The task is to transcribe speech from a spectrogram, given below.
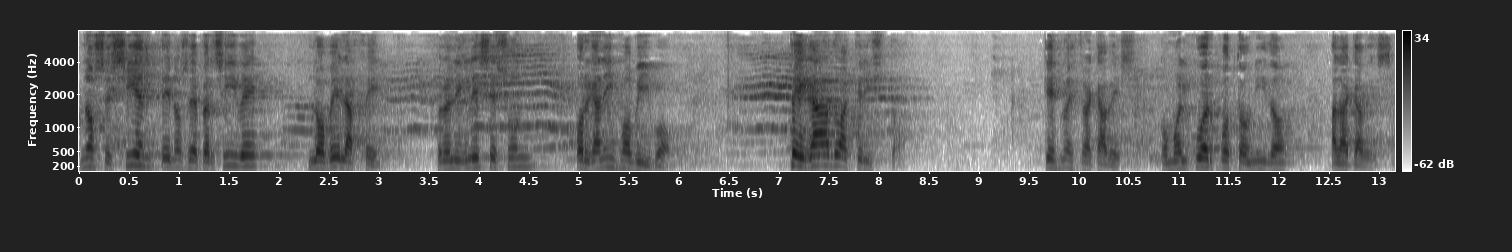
no se siente, no se percibe, lo ve la fe. Pero la iglesia es un organismo vivo, pegado a Cristo que es nuestra cabeza, como el cuerpo está unido a la cabeza.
